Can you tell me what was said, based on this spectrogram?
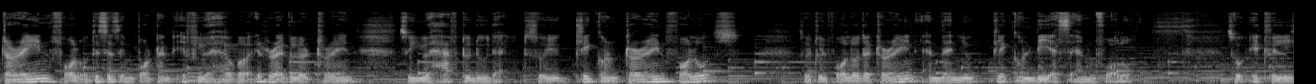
terrain follow. This is important. If you have a irregular terrain so you have to do that. So you click on terrain follows so it will follow the terrain and then you click on DSM follow. So it will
